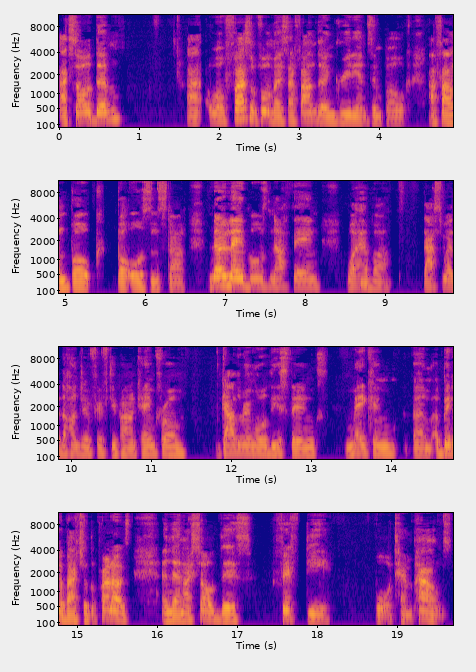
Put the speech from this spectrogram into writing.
I sold them. Uh, well, first and foremost, I found the ingredients in bulk. I found bulk bottles and stuff. No labels, nothing, whatever. That's where the 150 pound came from. Gathering all these things, making um, a bigger batch of the products, and then I sold this 50 for 10 pounds.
